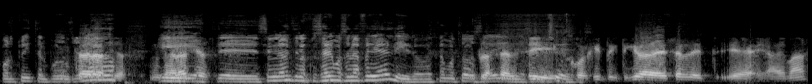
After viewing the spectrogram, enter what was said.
por Twitter, por otro Muchas lado. gracias, muchas y este, seguramente los cruzaremos en la Feria del Libro. Estamos todos ahí. sí, Sí. Jorgito, te quiero agradecer de- eh, además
